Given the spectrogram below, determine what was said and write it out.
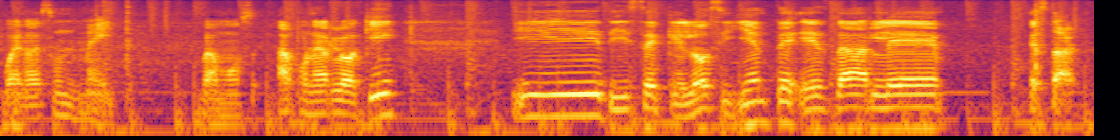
Bueno es un mate. Vamos a ponerlo aquí y dice que lo siguiente es darle start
